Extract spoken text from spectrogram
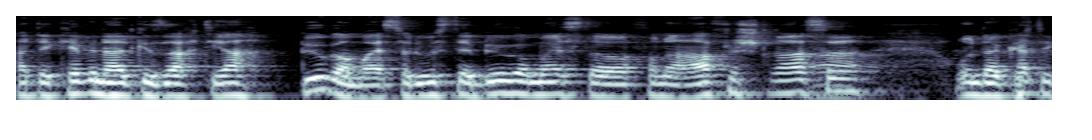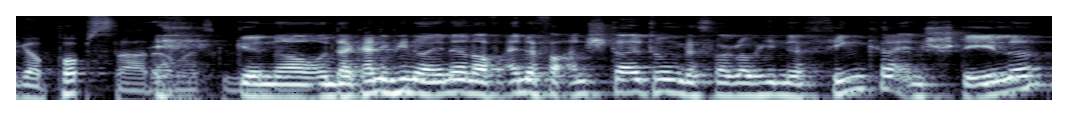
hat der Kevin halt gesagt, ja, Bürgermeister, du bist der Bürgermeister von der Hafenstraße. Ah, und da kann, richtiger Popstar damals gewesen. Genau, und da kann ich mich noch erinnern auf eine Veranstaltung, das war glaube ich in der Finca in Steele.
